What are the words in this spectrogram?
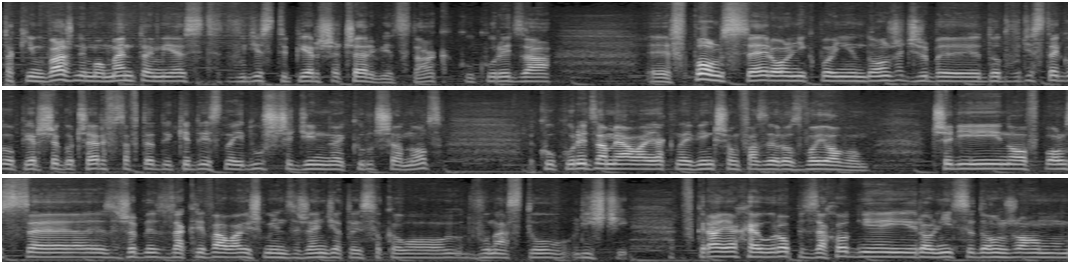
Takim ważnym momentem jest 21 czerwiec, tak? Kukurydza e, w Polsce rolnik powinien dążyć, żeby do 21 czerwca, wtedy kiedy jest najdłuższy dzień, najkrótsza noc, kukurydza miała jak największą fazę rozwojową. Czyli no w Polsce, żeby zakrywała już międzyrzędzia, to jest około 12 liści. W krajach Europy Zachodniej rolnicy dążą,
